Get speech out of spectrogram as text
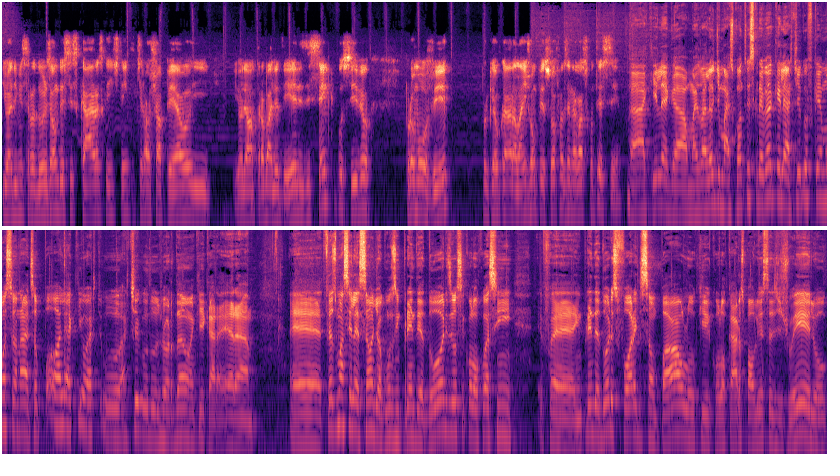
e o administradores é um desses caras que a gente tem que tirar o chapéu e, e olhar o trabalho deles e sempre que possível promover porque o cara lá em João Pessoa fazendo o negócio acontecer. Ah, que legal, mas valeu demais. Quando tu escreveu aquele artigo, eu fiquei emocionado. Disse, Pô, olha aqui o artigo do Jordão aqui, cara. Era. É, fez uma seleção de alguns empreendedores e você colocou assim é, empreendedores fora de São Paulo que colocaram os paulistas de joelho, ou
